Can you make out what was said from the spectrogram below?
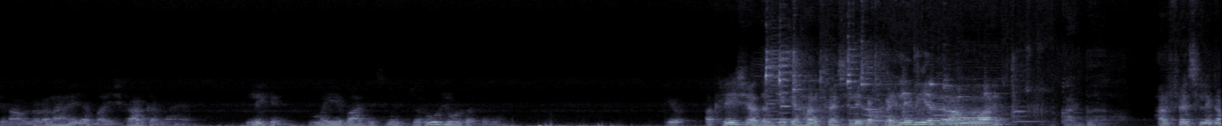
चुनाव लड़ना है या बहिष्कार करना है। लेकिन मैं ये बात इसमें ज़रूर जोड़कर चलूँ कि अखिलेश यादव जी के हर फैसले का पहले भी एहतराम हुआ है। हर फैसले का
